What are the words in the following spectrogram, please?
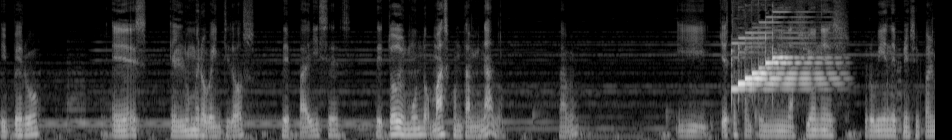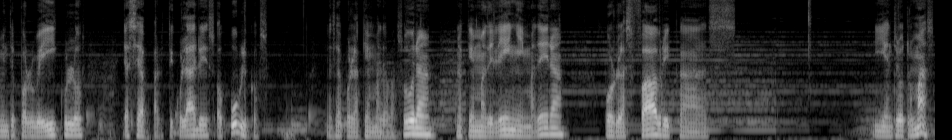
Y Perú es el número 22 de países de todo el mundo más contaminado, ¿saben? Y estas contaminaciones provienen principalmente por vehículos, ya sea particulares o públicos, ya sea por la quema de basura, la quema de leña y madera, por las fábricas y entre otros más.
